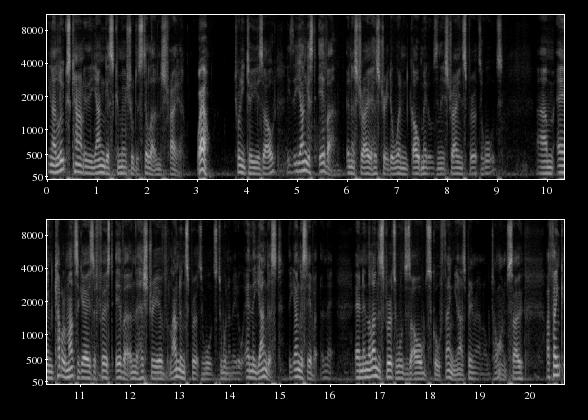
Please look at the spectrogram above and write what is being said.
you know, Luke's currently the youngest commercial distiller in Australia. Wow. 22 years old. He's the youngest ever in Australia history to win gold medals in the Australian Spirits Awards. Um, and a couple of months ago, he's the first ever in the history of London Spirits Awards to win a medal, and the youngest, the youngest ever in that. And in the London Spirits Awards is an old school thing, you know, it's been around a long time. So I think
